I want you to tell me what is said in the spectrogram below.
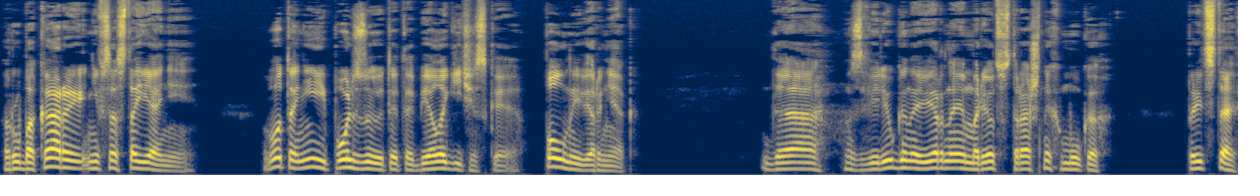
Рубакары не в состоянии. Вот они и пользуют это биологическое. Полный верняк. Да, зверюга, наверное, мрет в страшных муках. Представь,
